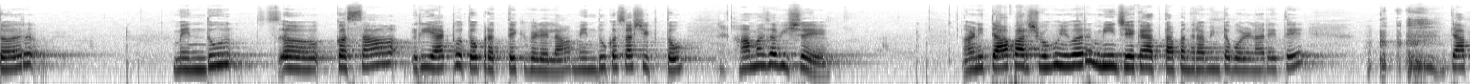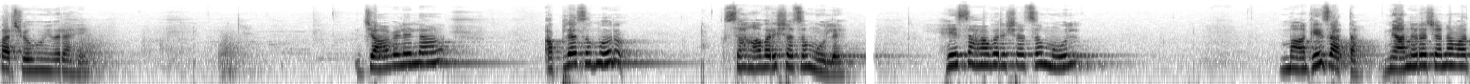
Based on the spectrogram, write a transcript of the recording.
तर मेंदू कसा रिॲक्ट होतो प्रत्येक वेळेला मेंदू कसा शिकतो हा माझा विषय आहे. आणि त्या पार्श्वभूमीवर मी जे काय आत्ता पंधरा मिनिटं बोलणार आहे ते त्या पार्श्वभूमीवर आहे. ज्या वेळेला आपल्यासमोर सहा वर्षाचं मूल आहे हे सहा वर्षाचं मूल मागे जाता ज्ञानरचनावाद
